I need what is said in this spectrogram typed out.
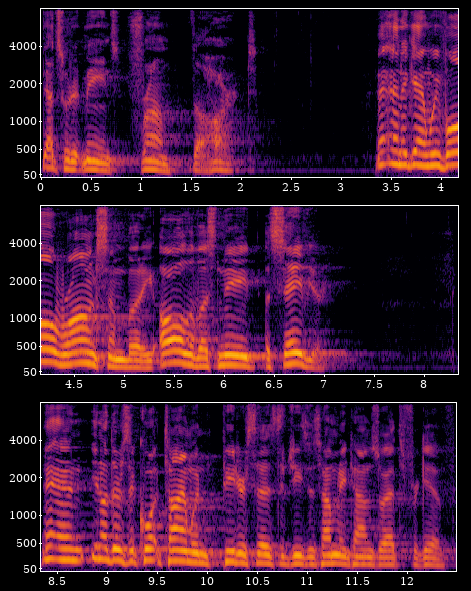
That's what it means from the heart. And again, we've all wronged somebody. All of us need a Savior. And, you know, there's a time when Peter says to Jesus, How many times do I have to forgive?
